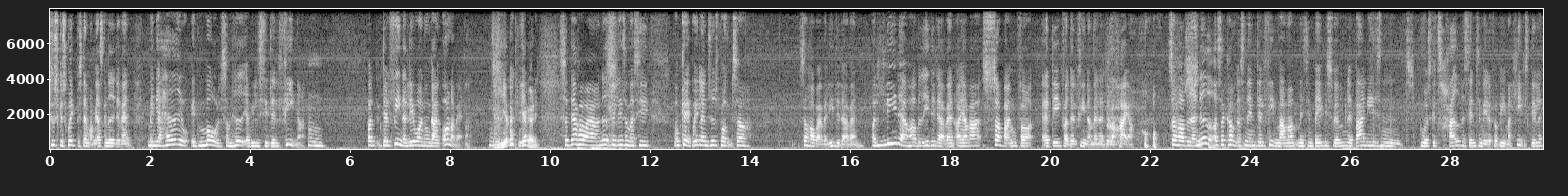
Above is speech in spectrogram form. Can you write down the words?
du skal sgu ikke bestemme, om jeg skal ned i det vand. Men jeg havde jo et mål, som hed, jeg ville se delfiner. Mm. Og delfiner lever nogle gange under vandet. Yep, det gør de. Så derfor var jeg jo nødt til ligesom at sige, okay, på et eller andet tidspunkt, så, så hopper jeg vel i det der vand. Og lige da jeg hoppede i det der vand, og jeg var så bange for, at det ikke var delfiner, men at det var hajer. Så hoppede jeg ned, og så kom der sådan en delfinmamma med sin baby svømmende, bare lige sådan måske 30 cm forbi mig, helt stille.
